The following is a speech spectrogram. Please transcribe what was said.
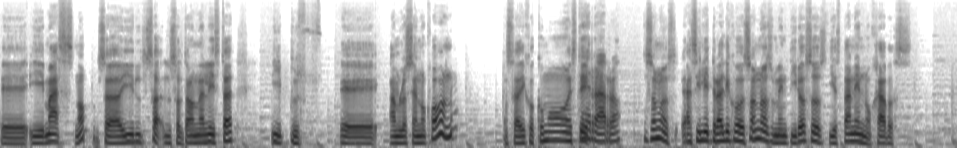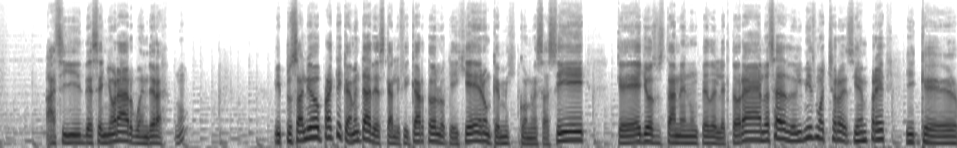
eh, y más, ¿no? O sea, ahí sa- soltaron una lista y pues eh, AMLO se enojó, ¿no? O sea, dijo, ¿cómo este... Qué raro. Son los, así literal dijo, son los mentirosos y están enojados. Así de señora argüendera, ¿no? Y pues salió prácticamente a descalificar todo lo que dijeron, que México no es así, que ellos están en un pedo electoral, o sea, el mismo choro de siempre y que...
